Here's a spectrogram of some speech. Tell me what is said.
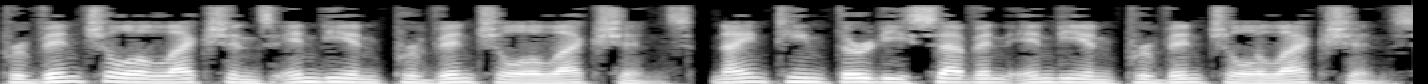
provincial elections Indian provincial elections 1936 1947 Indian provincial elections,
